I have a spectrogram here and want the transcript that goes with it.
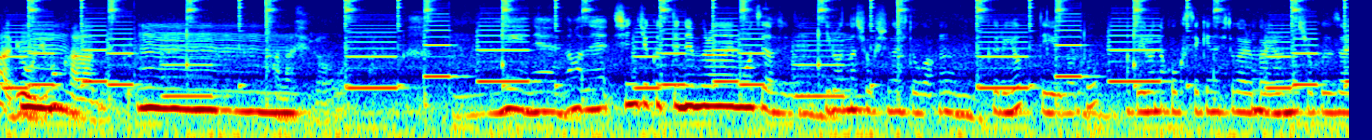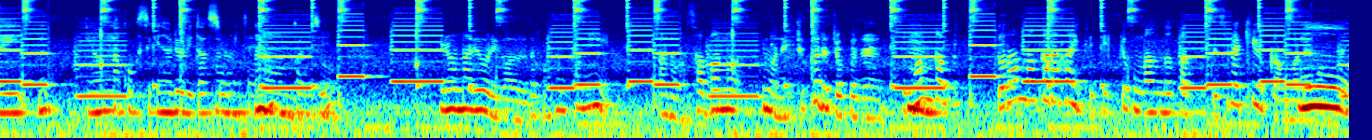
材とか料理も絡ん。でくるーん。話が多いいいねなん。かね新宿って眠らない街だしねいろん。な職種の人が来るよっていうのとあといろん。な国籍の人がいるからいろん。な食材ん。いろん。な国籍の料理出すよみたいな感じ、いろん。な料理があるだから本当にあのサバの今ね来る直前漫画、ドラマから入って結局漫画買ってそれは9巻まで持っ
